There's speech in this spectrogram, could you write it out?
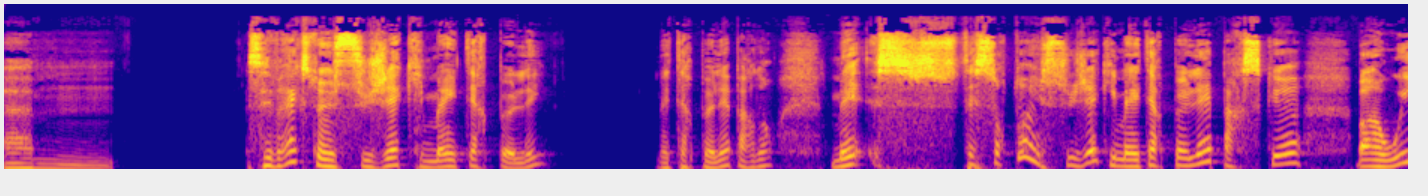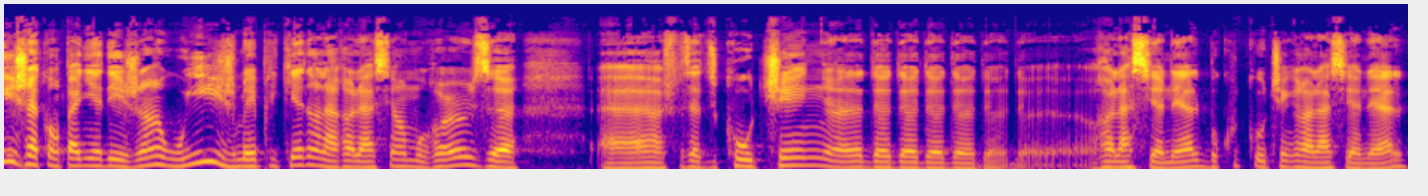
euh, c'est vrai que c'est un sujet qui m'interpellait, m'interpellait, pardon, mais c'était surtout un sujet qui m'interpellait parce que, ben oui, j'accompagnais des gens, oui, je m'impliquais dans la relation amoureuse, euh, euh, je faisais du coaching euh, relationnel, beaucoup de coaching relationnel,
